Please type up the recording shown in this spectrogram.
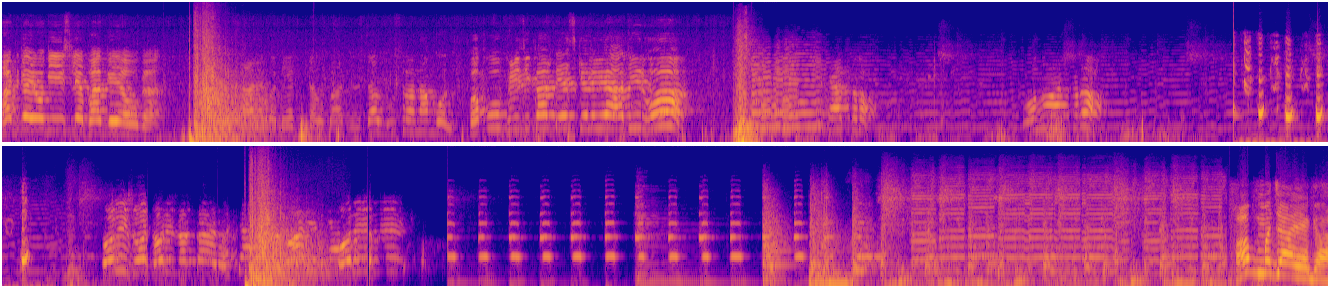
हट गई होगी इसलिए भाग गया होगा। सारे को देखता हूँ बाद में। चल दूसरा नाम बोल। पप्पू फ़िज़िकल टेस्ट के लिए हाजिर हो। याद करो। दोनों याद करो। अब मज़ा आएगा।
